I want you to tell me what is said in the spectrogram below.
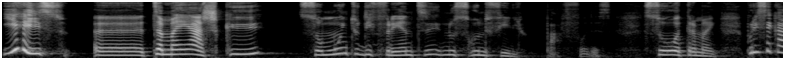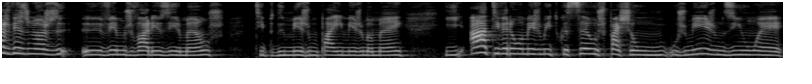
E é isso. Uh, também acho que sou muito diferente no segundo filho. Pá, foda-se. Sou outra mãe. Por isso é que às vezes nós uh, vemos vários irmãos, tipo de mesmo pai e mesma mãe, e ah, tiveram a mesma educação, os pais são os mesmos e um é,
